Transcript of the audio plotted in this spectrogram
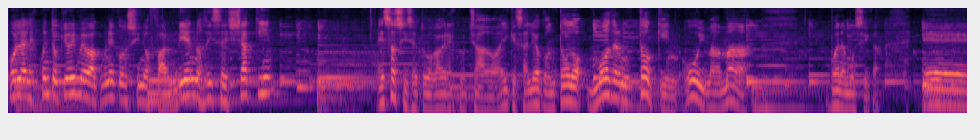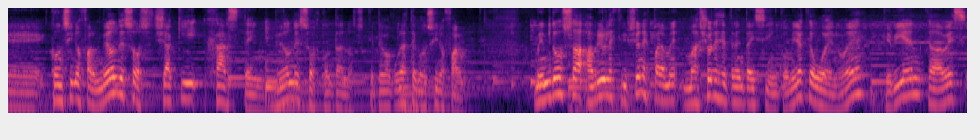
Hola, les cuento que hoy me vacuné con Sinopharm. Bien, nos dice Jackie. Eso sí se tuvo que haber escuchado. Ahí que salió con todo Modern Talking. Uy, mamá. Buena música. eh, con Sinopharm. ¿De dónde sos, Jackie Harstein? ¿De dónde sos? Contanos, que te vacunaste con Sinopharm. Mendoza abrió las inscripciones para mayores de 35. Mirá qué bueno, ¿eh? Qué bien, cada vez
